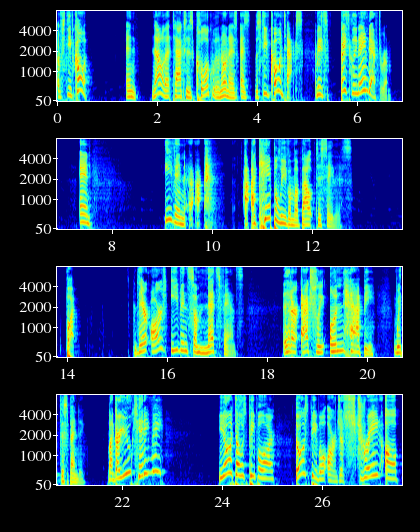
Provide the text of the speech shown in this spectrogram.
of Steve Cohen. And now that tax is colloquially known as, as the Steve Cohen tax. I mean, it's basically named after him. And even, I, I can't believe I'm about to say this, but there are even some Mets fans that are actually unhappy with the spending. Like, are you kidding me? You know what those people are? Those people are just straight up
